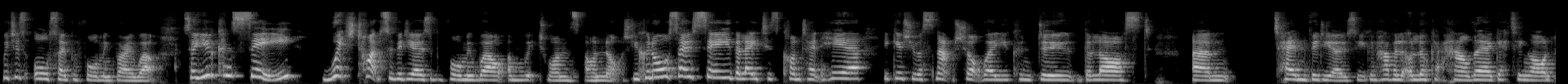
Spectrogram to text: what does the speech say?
which is also performing very well. So you can see which types of videos are performing well and which ones are not. You can also see the latest content here. It gives you a snapshot where you can do the last um, 10 videos. So you can have a little look at how they're getting on.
